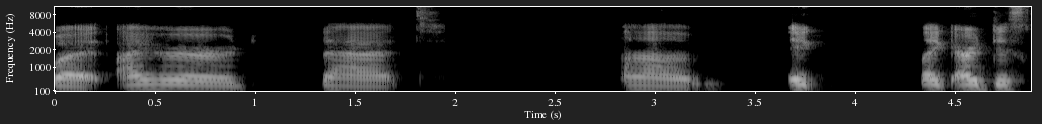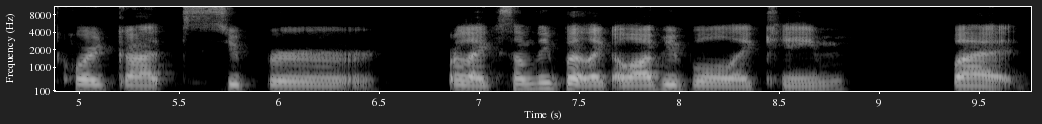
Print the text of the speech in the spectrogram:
but I heard that um it like our Discord got super or like something, but like a lot of people like came, but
